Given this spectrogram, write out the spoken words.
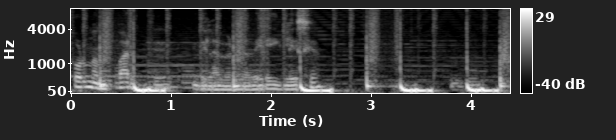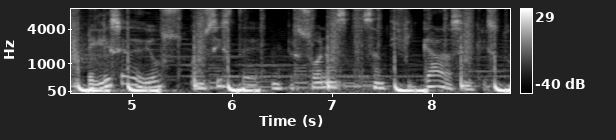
¿Quiénes forman parte de la verdadera iglesia? La iglesia de Dios consiste en personas santificadas en Cristo,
